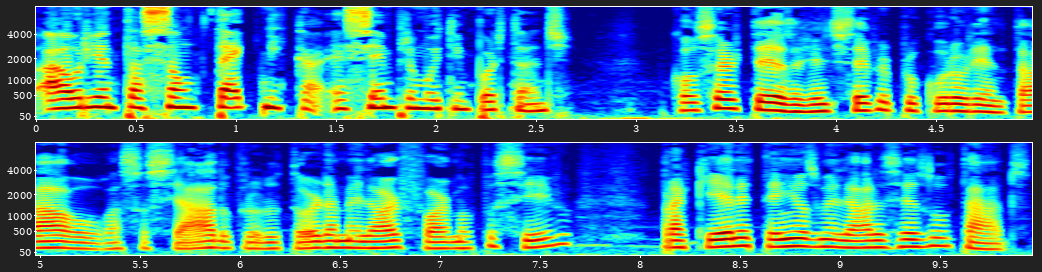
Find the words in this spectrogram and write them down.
a orientação técnica é sempre muito importante. Com certeza, a gente sempre procura orientar o associado, o produtor, da melhor forma possível para que ele tenha os melhores resultados.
